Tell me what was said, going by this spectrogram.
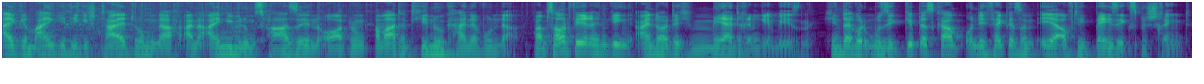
allgemein geht die Gestaltung nach einer Eingewöhnungsphase in Ordnung, erwartet hier nur keine Wunder. Beim Sound wäre hingegen eindeutig mehr drin gewesen. Hintergrundmusik gibt es kaum und Effekte sind eher auf die Basics beschränkt.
